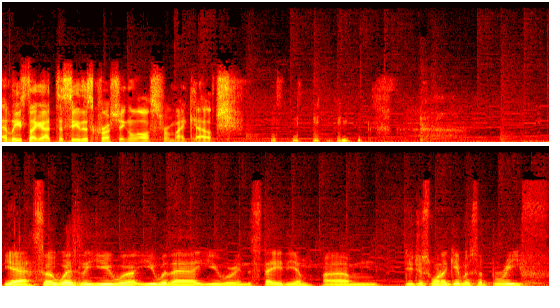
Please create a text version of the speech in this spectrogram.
At least I got to see this crushing loss from my couch. Yeah, so Wesley, you were you were there, you were in the stadium. Um, do you just want to give us a brief?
